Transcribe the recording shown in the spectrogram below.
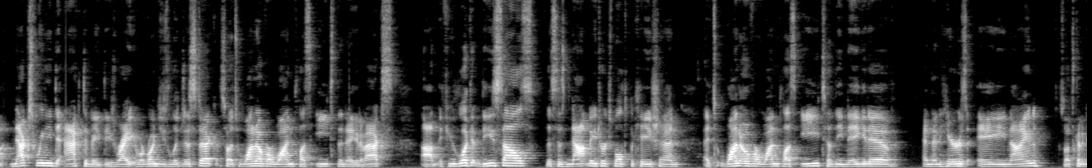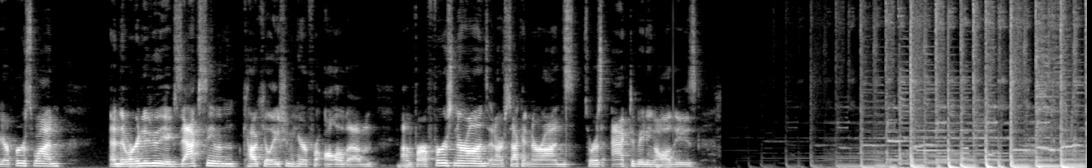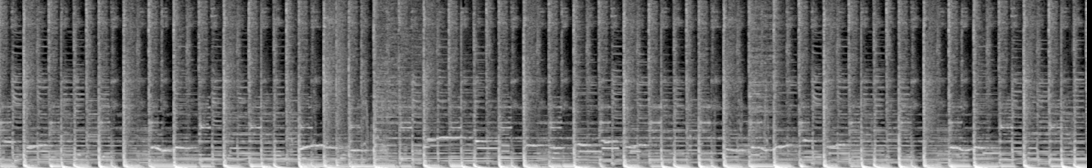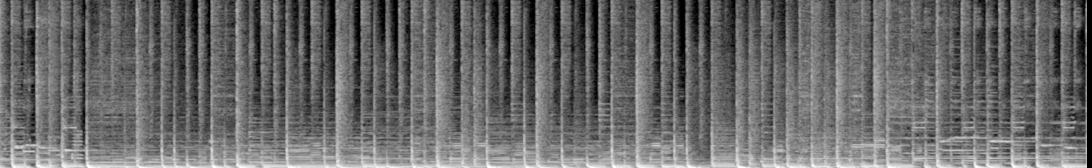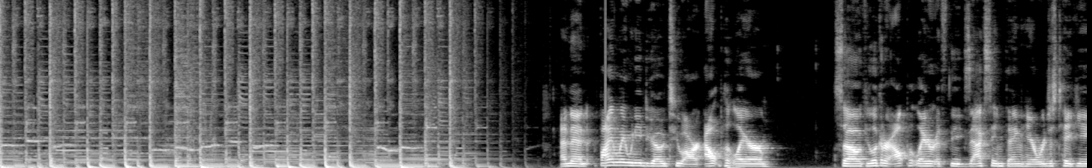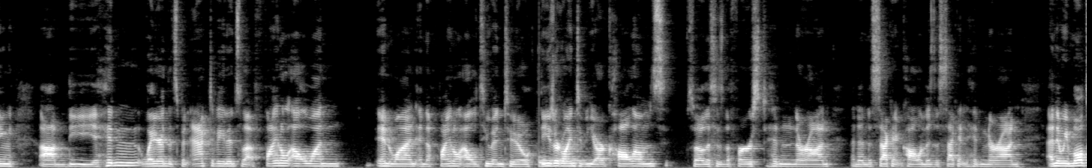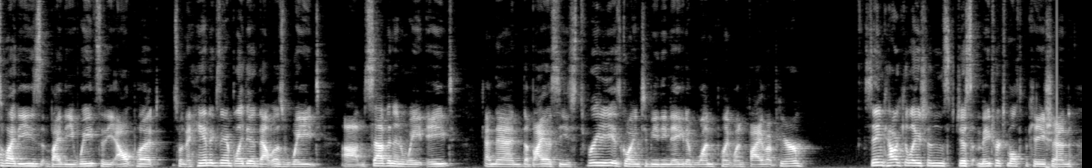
Um, next, we need to activate these, right? We're going to use logistic. So it's 1 over 1 plus e to the negative x. Um, if you look at these cells, this is not matrix multiplication. It's 1 over 1 plus e to the negative, and then here's a9. So that's going to be our first one. And then we're going to do the exact same calculation here for all of them. Um, for our first neurons and our second neurons. So we're just activating all of these. And then finally, we need to go to our output layer. So if you look at our output layer, it's the exact same thing here. We're just taking um, the hidden layer that's been activated, so that final L1 N1 and the final L2 N2. These are going to be our columns. So this is the first hidden neuron, and then the second column is the second hidden neuron. And then we multiply these by the weights of the output. So in the hand example I did, that was weight um, 7 and weight 8. And then the biases 3 is going to be the negative 1.15 up here. Same calculations, just matrix multiplication.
